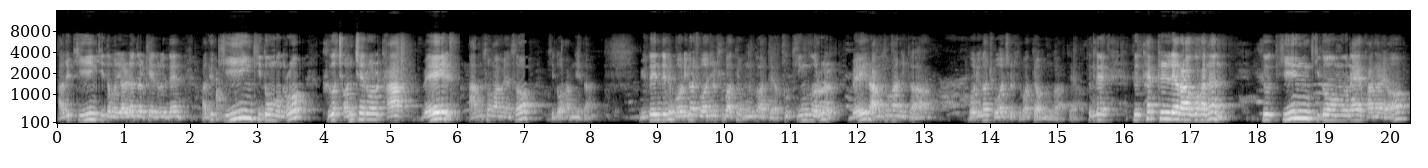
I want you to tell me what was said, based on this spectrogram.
아주 긴 기도문, 18개로 된 아주 긴 기도문으로 그거 전체를 다 매일 암송하면서 기도합니다. 유대인들이 머리가 좋아질 수밖에 없는 것 같아요. 그 긴 거를 매일 암송하니까 머리가 좋아질 수밖에 없는 것 같아요. 근데 그 테필레라고 하는 그 긴 기도문에 관하여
